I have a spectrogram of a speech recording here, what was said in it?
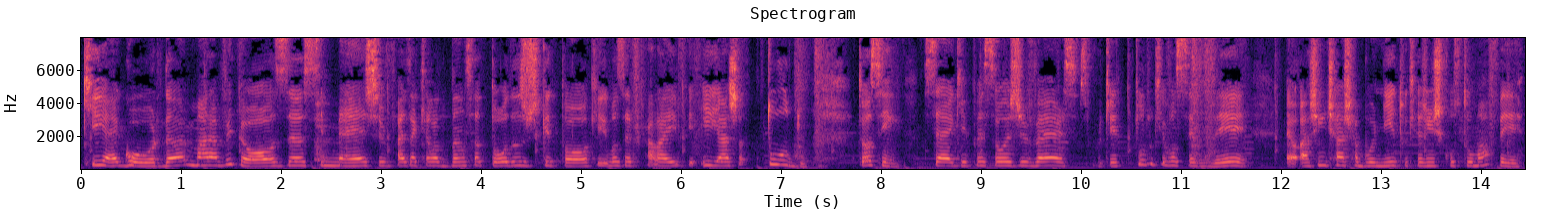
Que é gorda, maravilhosa, se mexe, faz aquela dança toda do TikTok e você fica lá e, e acha tudo. Então, assim, segue pessoas diversas, porque tudo que você vê a gente acha bonito o que a gente costuma ver.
